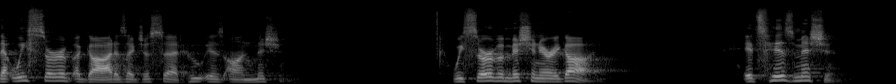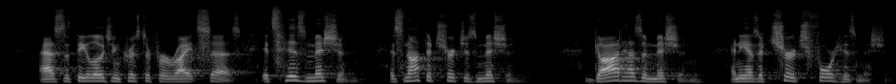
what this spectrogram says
that we serve a God, as I just said, who is on mission. We serve a missionary God. It's his mission, as the theologian Christopher Wright says. It's his mission, it's not the church's mission. God has a mission, and He has a church for His mission.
